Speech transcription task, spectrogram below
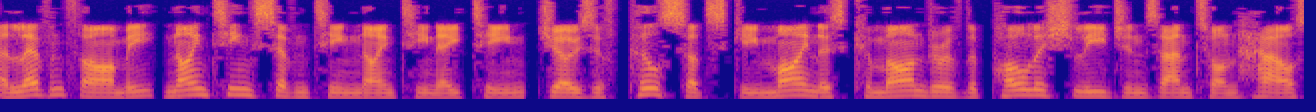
11th Army 1917-1918 Joseph Pilsudski minus Commander of the Polish Legions Anton Haus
